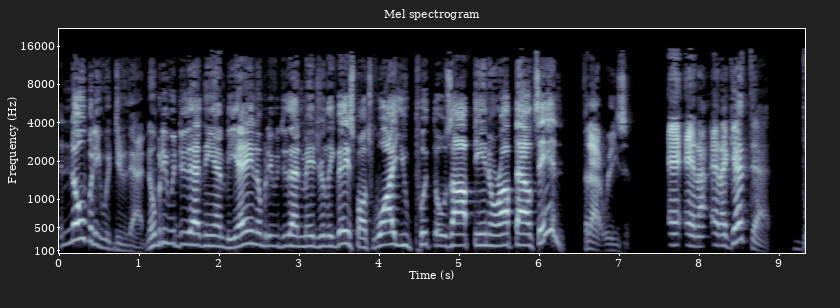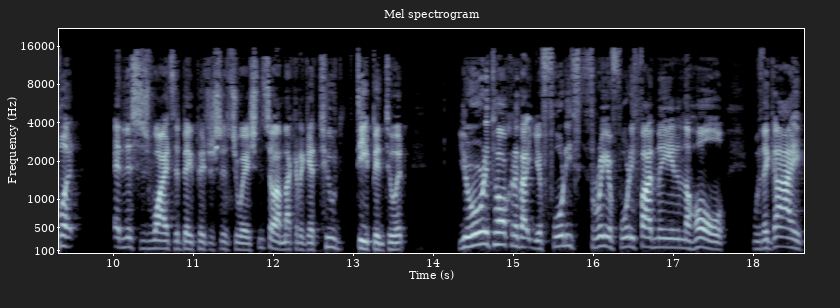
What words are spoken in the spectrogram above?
Nobody would do that. Nobody would do that in the NBA. Nobody would do that in Major League Baseball. It's why you put those opt in or opt outs in for that reason. and, and I, and I get that, but and this is why it's a big picture situation. So I'm not going to get too deep into it. You're already talking about your 43 or 45 million in the hole with a guy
